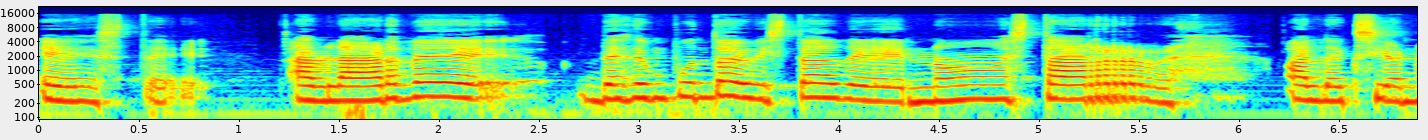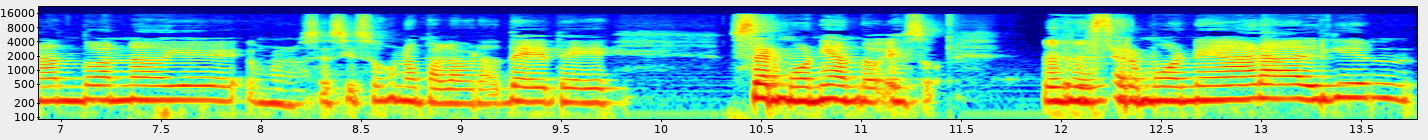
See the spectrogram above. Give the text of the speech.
Este, hablar de, desde un punto de vista de no estar aleccionando a nadie, bueno, no sé si eso es una palabra, de, de sermoneando eso, de sermonear a alguien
